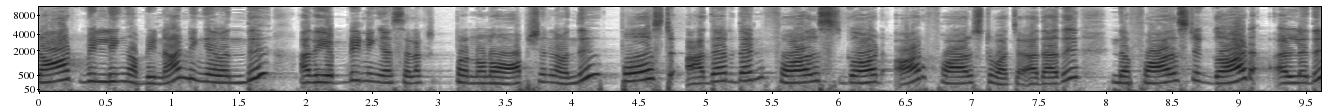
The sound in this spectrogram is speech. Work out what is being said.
நாட் வில்லிங் அப்படின்னா நீங்கள் வந்து அதை எப்படி நீங்கள் செலக்ட் பண்ணணும்? ஆப்ஷனில் வந்து post other than forest guard or forest watcher அதாவது இந்த ஃபாரஸ்ட் காட் அல்லது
